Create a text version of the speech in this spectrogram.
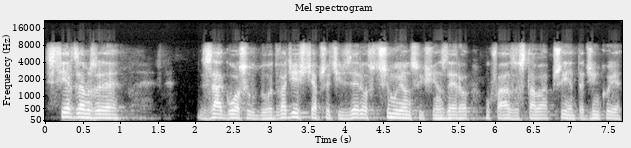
Stwierdzam, że za głosów było 20, przeciw 0, wstrzymujących się 0. Uchwała została przyjęta. Dziękuję.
